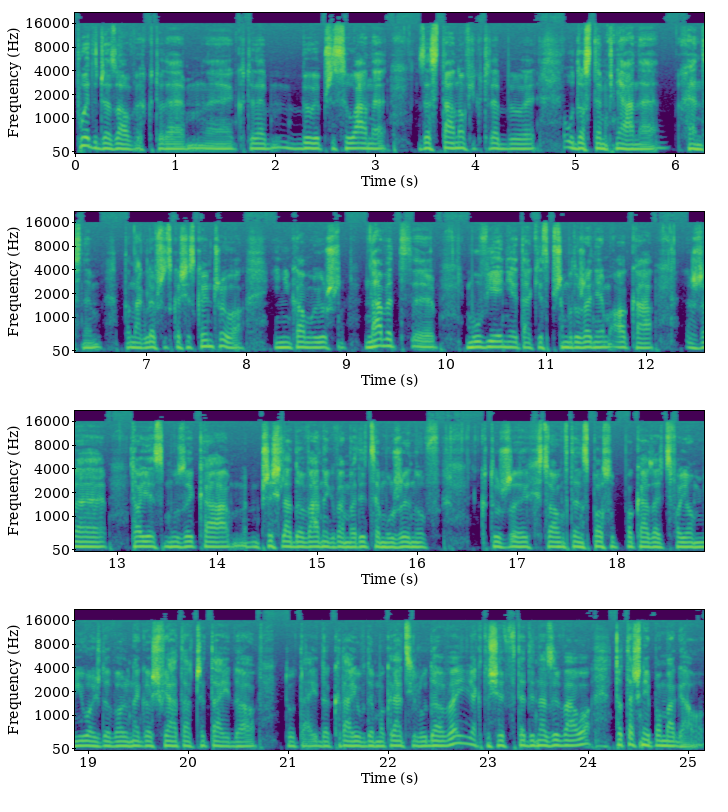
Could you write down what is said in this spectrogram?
płyt jazzowych, które, e, które były przysyłane ze Stanów i które były udostępniane chętnym. To nagle wszystko się skończyło i nikomu już nawet e, mówienie takie z przymrużeniem oka, że to jest muzyka prześladowanych w Ameryce murzynów, którzy chcą w ten sposób pokazać swoją miłość do wolnego świata, czytaj do, tutaj do krajów demokracji ludowej, jak to się wtedy nazywało, to też nie pomagało.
